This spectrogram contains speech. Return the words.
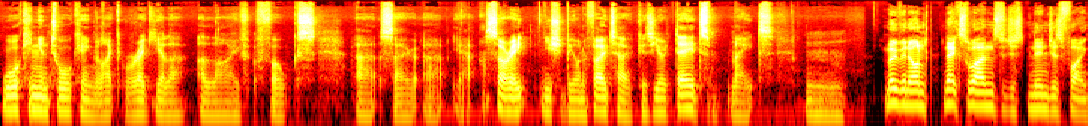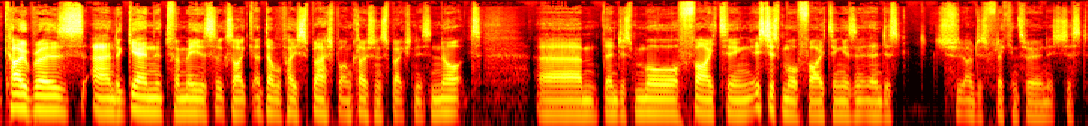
Walking and talking like regular alive folks. Uh, so, uh, yeah, sorry, you should be on a photo because you're dead, mate. Mm. Moving on. Next one's are just ninjas fighting cobras, and again, for me, this looks like a double page splash, but on closer inspection, it's not. Um, then just more fighting. It's just more fighting, isn't it? Then just I'm just flicking through, and it's just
